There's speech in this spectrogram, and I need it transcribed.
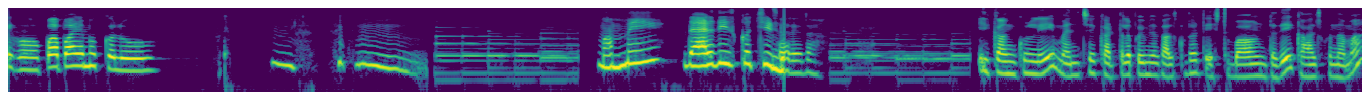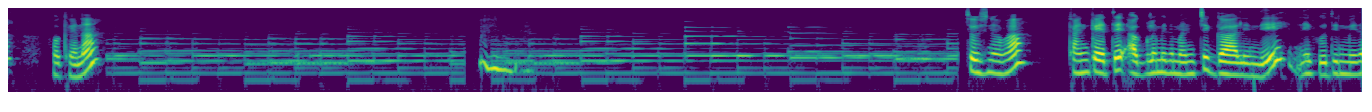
ఇగో పాపాయ ముక్కలు. మ్మ్. మమ్మీ డాడీ తీసుకొచ్చిండు. సరేరా. ఈ కంకుల్ని మంచిగా కట్టెల పొయ్యి మీద కాల్చుకుంటే టేస్ట్ బాగుంటుంది. కాల్చుకుందామా? ఓకేనా? చూసినావా? కంకైతే అయితే అగ్గుల మీద మంచి గాలింది. నీకు దీని మీద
